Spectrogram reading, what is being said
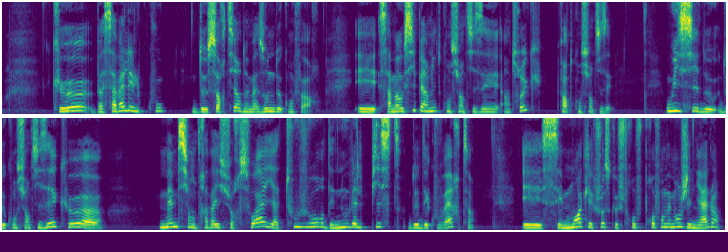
que bah, ça valait le coup de sortir de ma zone de confort. Et ça m'a aussi permis de conscientiser un truc, enfin de conscientiser. Oui, si, de, conscientiser que euh, même si on travaille sur soi, il y a toujours des nouvelles pistes de découverte et c'est moi quelque chose que je trouve profondément génial.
